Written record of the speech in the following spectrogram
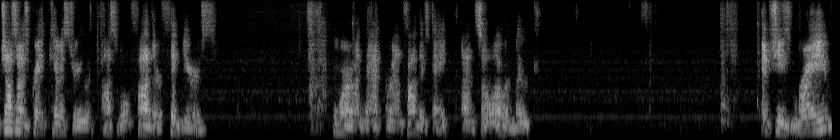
She also has great chemistry with possible father figures. More on that around Father's Day on Solo and Luke. And she's brave.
